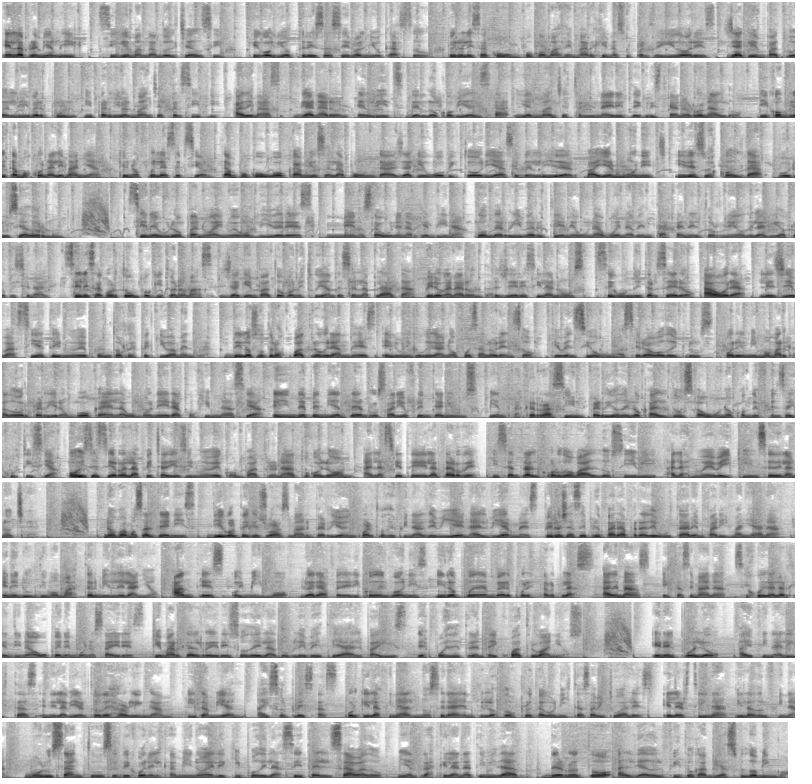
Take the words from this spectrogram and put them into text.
En la Premier League sigue mandando el Chelsea, que goleó 3 a 0 al Newcastle, pero le sacó un poco más de margen a sus perseguidores, ya que empató el Liverpool y perdió el Manchester City. Además, ganaron el Leeds del Loco Bielsa y el Manchester United de Cristiano Ronaldo. Y completamos con Alemania, que no fue la excepción. Tampoco hubo cambios en la punta, ya que hubo victorias del líder Bayern Múnich y de su escolta Borussia Dortmund. Si en Europa no hay nuevos líderes, menos aún en Argentina, donde River tiene una buena ventaja en el torneo de la Liga Profesional. Se les acortó un poquito nomás, ya que empató con estudiantes en La Plata, pero ganaron Talleres y Lanús, segundo y tercero. Ahora les lleva 7 y 9 puntos respectivamente. De los otros cuatro grandes, el único que ganó fue San Lorenzo, que venció 1 a 0 a Godoy Cruz. Por el mismo marcador perdieron Boca en la Bombonera con Gimnasia e Independiente en Rosario frente a News, mientras que Racing perdió de local 2 a 1 con Defensa y Justicia. Hoy se cierra la fecha 19 con Patronato Colón a las 7 de la tarde y Central Córdoba Aldo Civi a las 9 y 15 de la noche. Nos vamos al tenis. Diego El Peque Schwarzman perdió en cuartos de final de Viena el viernes, pero ya se prepara para debutar en París mañana, en el último Master 1000 del año. Antes, hoy mismo, lo hará Federico Del Bonis y lo pueden ver por Star Plus. Además, esta semana se juega la Argentina Open en Buenos Aires, que marca el regreso de la WTA al país después de 34 años. En el polo hay finalistas en el abierto de Hurlingham y también hay sorpresas, porque la final no será entre los dos protagonistas habituales, el Erstina y la Dolfina. Muru Sanctus dejó en el camino al equipo de la Z el sábado, mientras que la Natividad derrotó al de Adolfito Cambiazo el domingo.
